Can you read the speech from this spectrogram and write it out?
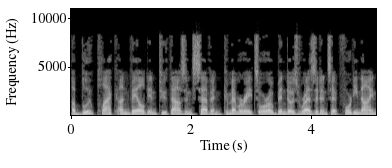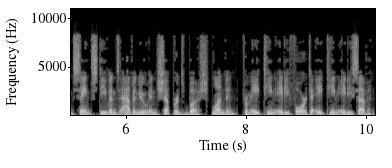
A blue plaque unveiled in 2007 commemorates Aurobindo's residence at 49 St Stephen's Avenue in Shepherd's Bush, London, from 1884 to 1887.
